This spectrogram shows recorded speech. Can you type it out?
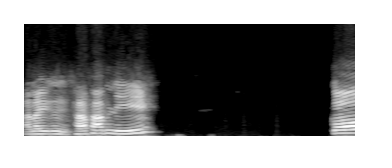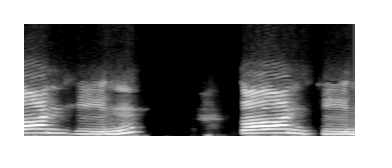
อะไรเอ่ยคะภาพนี้ ก้อนหิน ก้อนหิน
